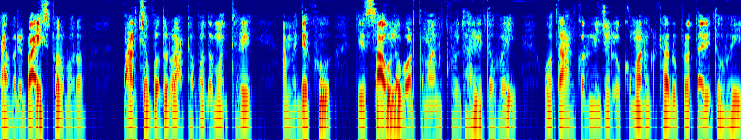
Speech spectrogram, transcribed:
ଏହାପରେ ବାଇଶ ପର୍ବର ପାଞ୍ଚ ପଦରୁ ଆଠ ପଦ ମଧ୍ୟରେ ଆମେ ଦେଖୁ ଯେ ସାଉଲ ବର୍ତ୍ତମାନ କ୍ରୋଧାନ୍ୱିତ ହୋଇ ଓ ତାଙ୍କର ନିଜ ଲୋକମାନଙ୍କଠାରୁ ପ୍ରତାରିତ ହୋଇ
